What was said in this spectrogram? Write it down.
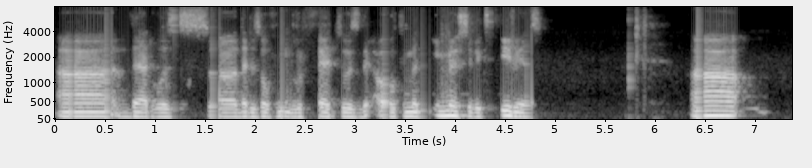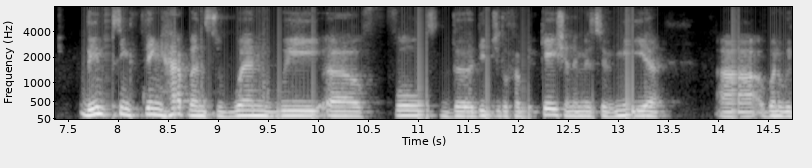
uh, that was uh, that is often referred to as the ultimate immersive experience. Uh, the interesting thing happens when we fold the digital fabrication immersive media uh, when we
